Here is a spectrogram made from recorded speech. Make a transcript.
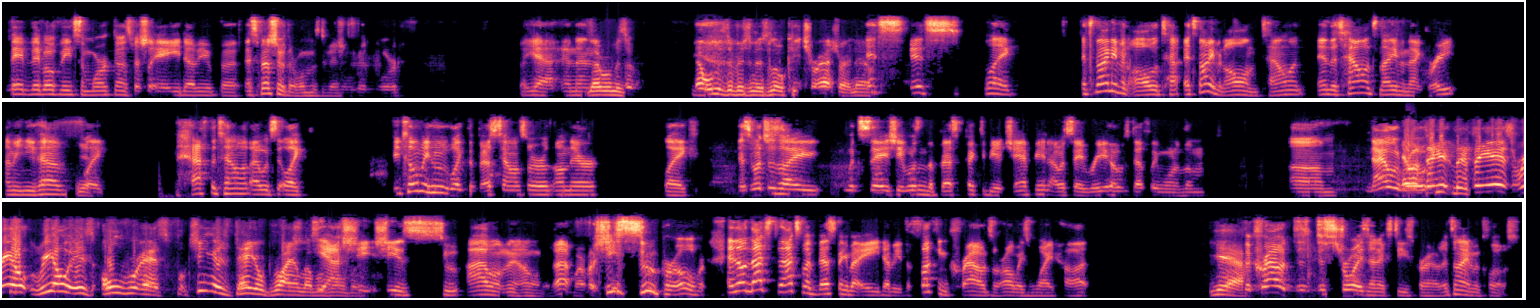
they they both need some work done, especially AEW, but especially with their women's division. Good lord. But yeah, and then That women's that yeah, women's division is low key trash right now. it's it's like it's not even all the ta- it's not even all on talent, and the talent's not even that great. I mean, you have Yeah. like half the talent. I would say like if you tell me who like the best talents are on there, like as much as I would say she wasn't the best pick to be a champion, I would say Riho is definitely one of them. Um, Nyla Yeah, Rose, the, thing is, the thing is, Riho Riho is over as fu- she is Daniel Bryan level. yeah, over. she she is. Su- I won't I won't go that far, but she's super over. And then that's that's my best thing about AEW. The fucking crowds are always white hot. Yeah. The crowd just destroys NXT's crowd. It's not even close.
